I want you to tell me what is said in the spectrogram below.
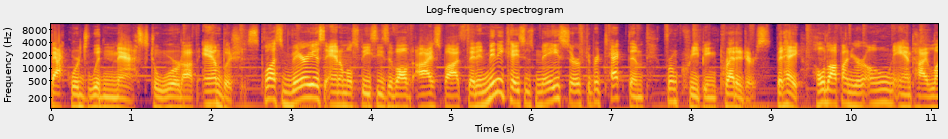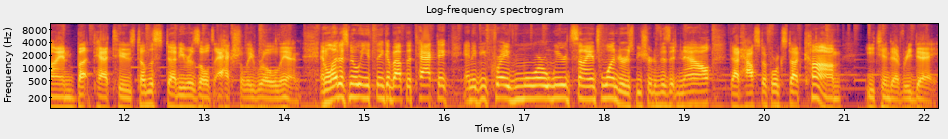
backwards wooden masks to ward off ambushes. Plus, various animal species evolved eye spots that in many cases may serve to protect them from creeping predators. But hey, hold off on your own anti-lion butt tattoos till the study results actually roll in. And let us know what you think about the tactic, and if you crave more weird science wonders, be sure to visit now.howstuffworks.com each and every day.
